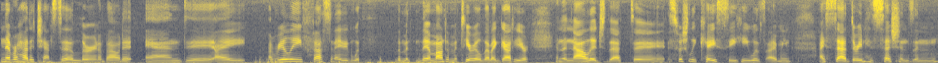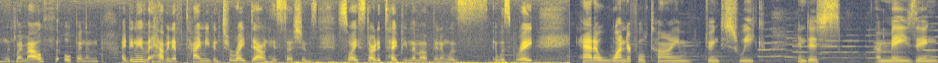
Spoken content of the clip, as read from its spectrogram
never had a chance to learn about it. And uh, I, I'm really fascinated with the, the amount of material that I got here and the knowledge that, uh, especially KC, he was, I mean, I sat during his sessions and with my mouth open and I didn't even have enough time even to write down his sessions. So I started typing them up and it was, it was great. Had a wonderful time during this week in this amazing,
